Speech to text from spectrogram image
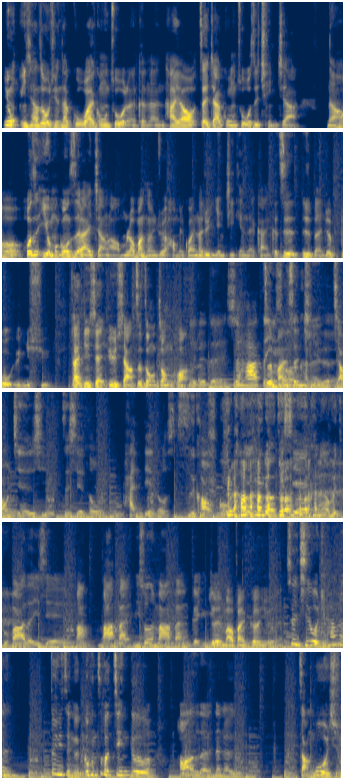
因为我印象中，我现在在国外工作的人，可能他要在家工作或是请假，然后或者以我们公司来讲啦，我们老板可能觉得好没关系，那就延几天再看。可是日本就不允许，他已经先预想这种状况。对对对，所以他等于这蛮说可神奇的能交件日期这些都盘点都思考过了，也预留这些可能会突发的一些麻麻烦。你说的麻烦根源对，麻烦根源。所以其实我觉得他们对于整个工作进度好像的那个掌握权，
